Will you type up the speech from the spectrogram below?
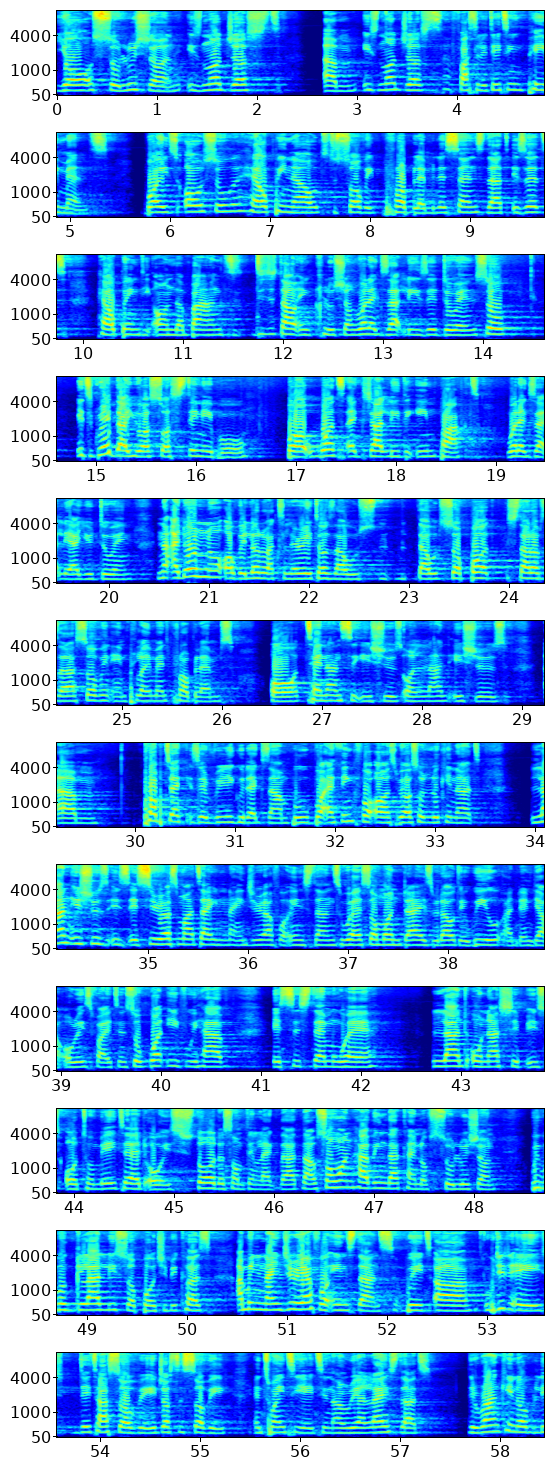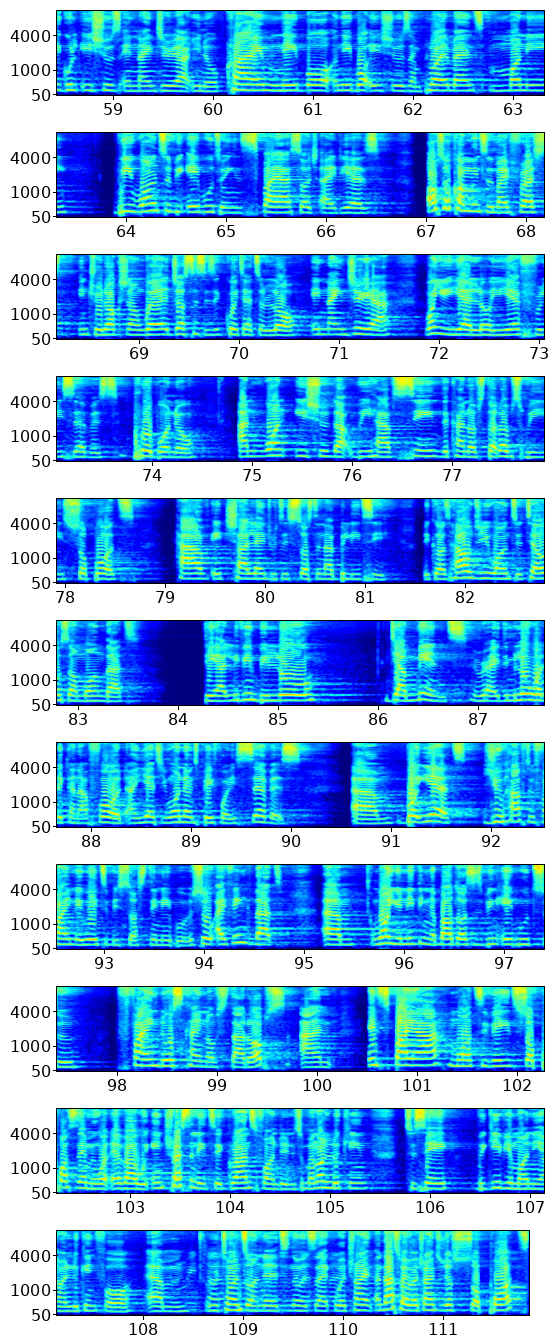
your solution is not just, um, is not just facilitating payments, but it's also helping out to solve a problem in the sense that is it helping the underbanked, digital inclusion, what exactly is it doing? So it's great that you are sustainable, but what's exactly the impact? What exactly are you doing? Now, I don't know of a lot of accelerators that would, that would support startups that are solving employment problems or tenancy issues or land issues. Um, PropTech is a really good example, but I think for us, we're also looking at land issues is a serious matter in Nigeria, for instance, where someone dies without a will and then they're always fighting. So what if we have a system where land ownership is automated or is stored or something like that? Now, someone having that kind of solution, we will gladly support you because, I mean, in Nigeria, for instance, with, uh, we did a data survey, a justice survey in 2018 and realized that the ranking of legal issues in Nigeria, you know, crime, neighbor, neighbor issues, employment, money. We want to be able to inspire such ideas. Also coming to my first introduction where justice is equated to law. In Nigeria, when you hear law, you hear free service, pro bono. And one issue that we have seen the kind of startups we support have a challenge with is sustainability. Because how do you want to tell someone that they are living below their means, right, below what they can afford, and yet you want them to pay for a service. Um, but yet, you have to find a way to be sustainable. So I think that um, one unique thing about us is being able to find those kind of startups and inspire, motivate, support them in whatever way. Interestingly, it's a grant funding, so we're not looking to say we give you money and we're looking for um, returns on it. No, it's like we're trying, and that's why we're trying to just support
